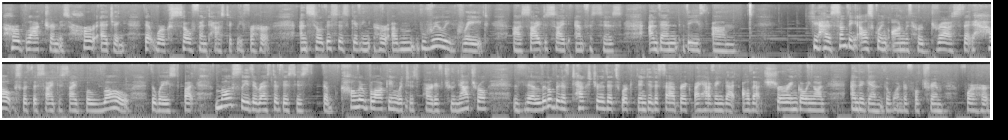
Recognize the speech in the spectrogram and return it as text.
Her black trim is her edging that works so fantastically for her. And so this is giving her a really great side to side emphasis. And then the um, she has something else going on with her dress that helps with the side to side below the waist, but mostly the rest of this is the color blocking, which is part of True Natural, the little bit of texture that's worked into the fabric by having that all that shirring going on, and again, the wonderful trim for her.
